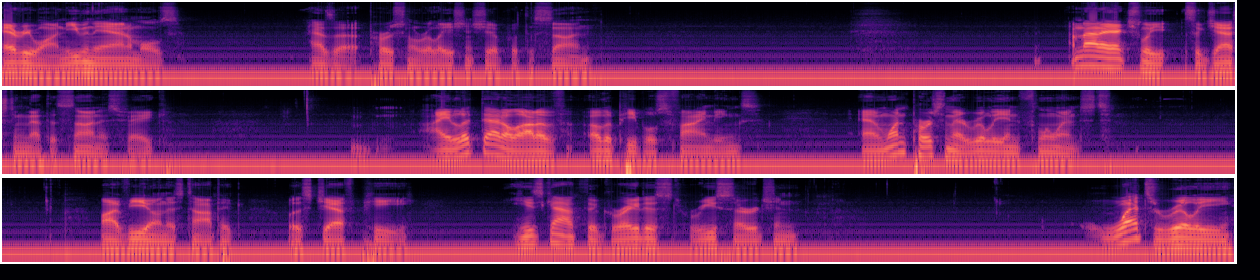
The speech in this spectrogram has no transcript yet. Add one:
Everyone, even the animals, has a personal relationship with the sun. I'm not actually suggesting that the sun is fake. I looked at a lot of other people's findings, and one person that really influenced my view on this topic was Jeff P. He's got the greatest research, and what's really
